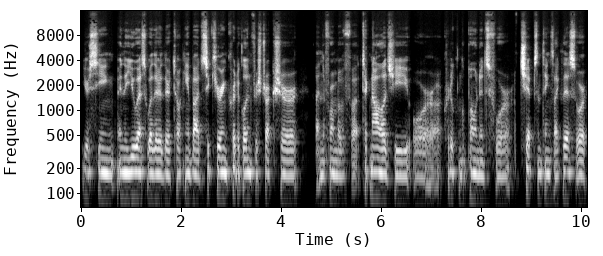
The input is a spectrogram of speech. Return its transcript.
you're seeing in the US whether they're talking about securing critical infrastructure in the form of uh, technology or uh, critical components for chips and things like this, or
